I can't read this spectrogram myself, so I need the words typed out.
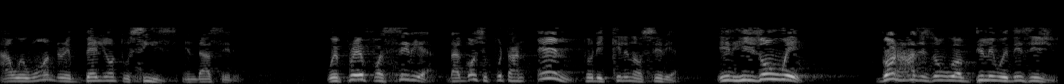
And we want the rebellion to cease in that city. We pray for Syria that God should put an end to the killing of Syria in His own way. God has His own way of dealing with these issues.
